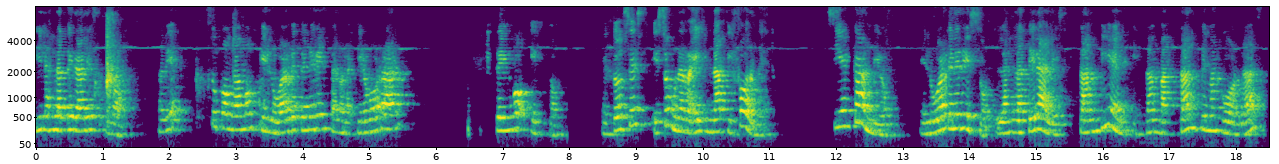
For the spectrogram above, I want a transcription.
y las laterales no. ¿Está bien? Supongamos que en lugar de tener esta, no la quiero borrar, tengo esto. Entonces, eso es una raíz napiforme. Si en cambio, en lugar de tener eso, las laterales también están bastante más gordas,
